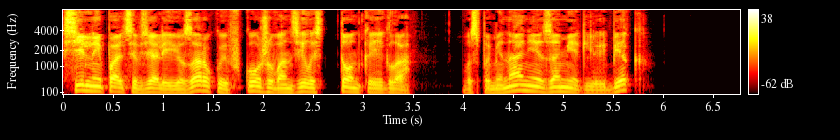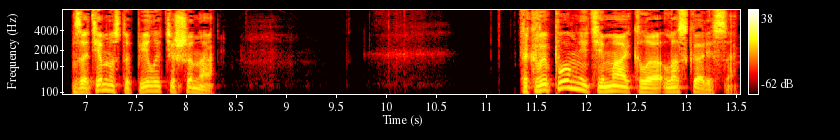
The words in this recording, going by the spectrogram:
Сильные пальцы взяли ее за руку, и в кожу вонзилась тонкая игла. Воспоминания замедлили бег. Затем наступила тишина. «Так вы помните Майкла Ласкариса?»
